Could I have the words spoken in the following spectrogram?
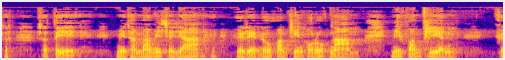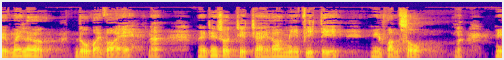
สสติมีธรรมวิจยะคือเรียนรู้ความจริงของรูปนาม มีความเพียรคือไม่เลิก ดูบ่อยๆนะในที่สุดจิตใจก็มีปีติ มีความสุขมี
